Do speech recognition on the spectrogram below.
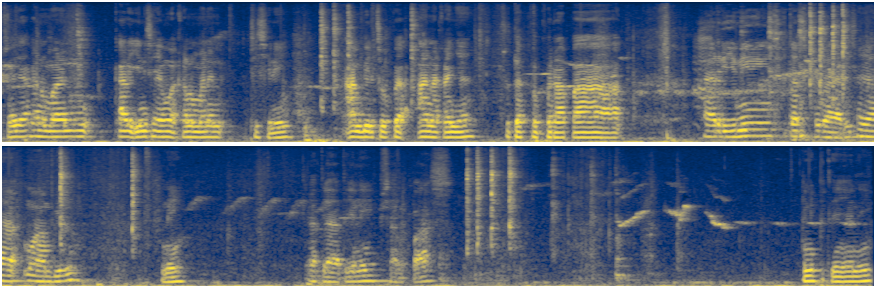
saya akan memanen kali ini saya akan memanen di sini ambil coba anakannya. Sudah beberapa hari ini sekitar 10 hari saya mau ambil. Nih hati-hati ini bisa lepas. Ini betinanya nih.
